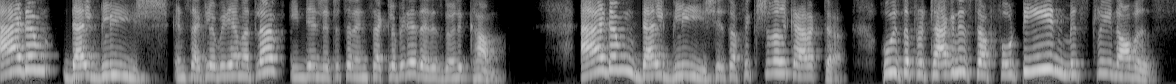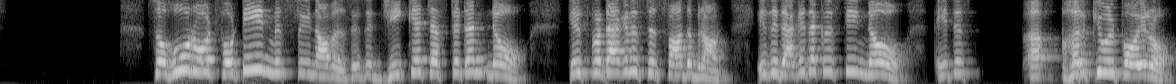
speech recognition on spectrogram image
Adam Dalgliesh, Encyclopedia Matlab, Indian Literature Encyclopedia that is going to come. Adam Dalgliesh is a fictional character who is the protagonist of 14 mystery novels so who wrote 14 mystery novels? Is it G.K. Chesterton? No. His protagonist is Father Brown. Is it Agatha Christie? No. It is uh, Hercule Poirot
